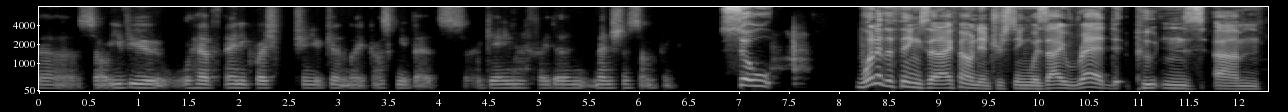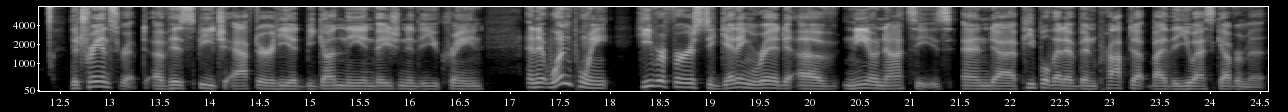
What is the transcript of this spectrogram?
Uh, so if you have any question, you can like ask me that again if I didn't mention something. So one of the things that I found interesting was I read Putin's um, the transcript of his speech after he had begun the invasion of the Ukraine. And at one point, he refers to getting rid of neo Nazis and uh, people that have been propped up by the US government.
